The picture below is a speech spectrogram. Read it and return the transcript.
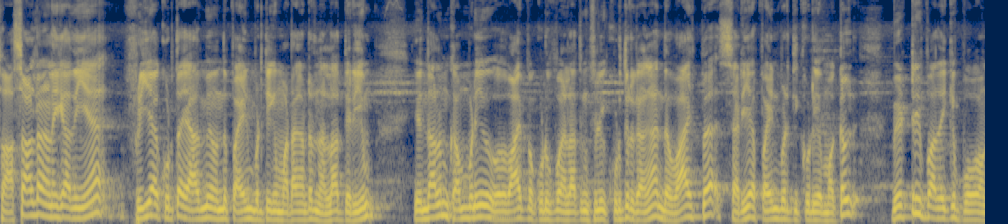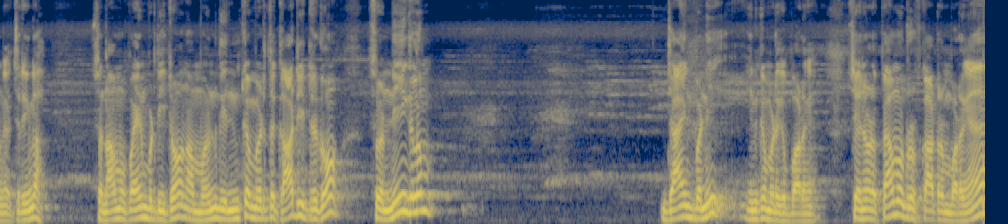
ஸோ அசால்ட்டாக நினைக்காதீங்க. ஃப்ரீயாக கொடுத்தா யாருமே வந்து பயன்படுத்திக்க மாட்டாங்கன்றது நல்லா தெரியும். இருந்தாலும் கம்பெனி ஒரு வாய்ப்பை கொடுப்போம் எல்லாத்துக்கும் சொல்லி கொடுத்துருக்காங்க. அந்த வாய்ப்பை சரியாக பயன்படுத்திக்கூடிய மக்கள் வெற்றி பாதைக்கு போவாங்க. சரிங்களா? ஸோ நாம் பயன்படுத்திட்டோம் நம்ம வந்து இன்கம் எடுத்து காட்டிகிட்டு இருக்கோம். ஸோ நீங்களும் ஜாயின் பண்ணி இன்கம் எடுக்க பாருங்கள் ஸோ என்னோடய பேமெண்ட் ப்ரூஃப் காட்டுறேன் பாருங்கள்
